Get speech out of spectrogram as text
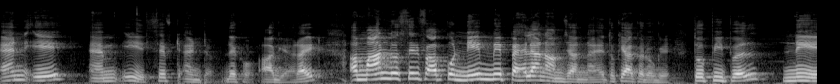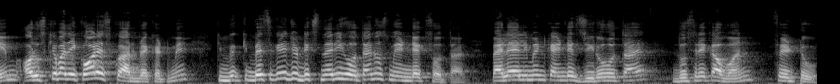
N A M E shift enter देखो, आ गया राइट अब मान लो सिर्फ़ आपको नेम में पहला नाम जानना है तो क्या करोगे? तो पीपल नेम और उसके बाद एक और स्क्वायर ब्रैकेट में कि बेसिकली जो डिक्शनरी होता है ना, उसमें इंडेक्स होता है। पहले एलिमेंट का इंडेक्स ज़ीरो होता है, दूसरे का वन फिर टू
